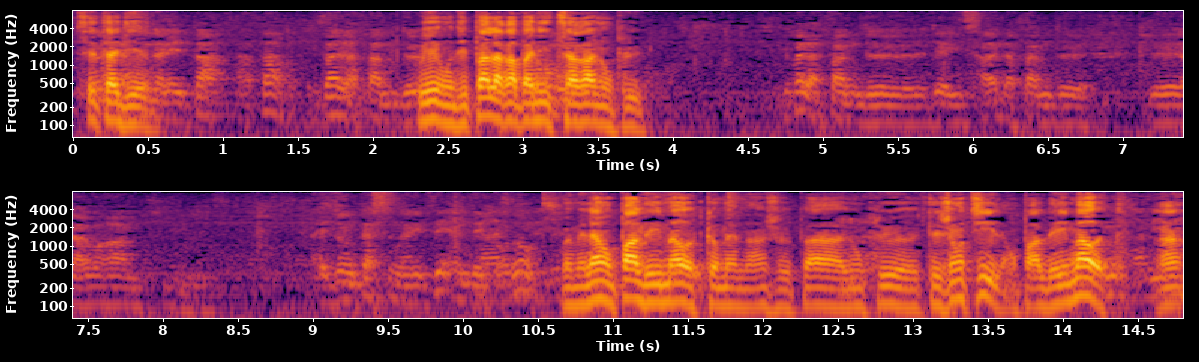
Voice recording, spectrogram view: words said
C'est-à-dire. Oui, on ne dit pas la rabbinite Sarah non plus. C'est pas la femme de, d'Israël, la femme de, Abraham. Elles ont une personnalité indépendante. Oui, mais là on parle des Imaot quand même. Hein. Je veux pas non plus. euh, T'es gentil, là. on parle des Imaot. Il Hein.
